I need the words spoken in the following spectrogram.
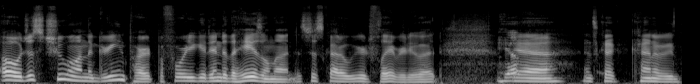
oh, just chew on the green part before you get into the hazelnut. It's just got a weird flavor to it. Yeah, it's got kind of.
